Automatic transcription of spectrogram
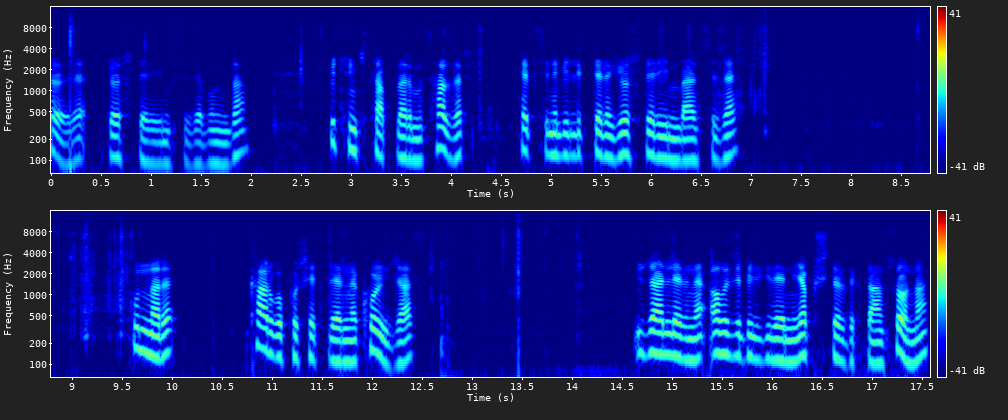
Şöyle göstereyim size bunu da. Bütün kitaplarımız hazır. Hepsini birlikte de göstereyim ben size. Bunları kargo poşetlerine koyacağız. Üzerlerine alıcı bilgilerini yapıştırdıktan sonra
